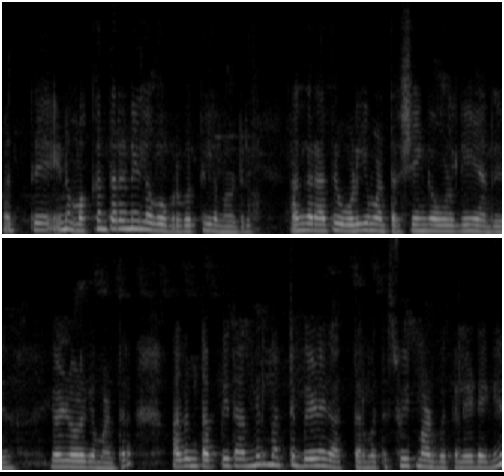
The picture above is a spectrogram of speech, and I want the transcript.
ಮತ್ತು ಇನ್ನು ಮಕ್ಕಂತಾರನೇ ಇಲ್ಲ ಒಬ್ಬೊಬ್ರು, ಗೊತ್ತಿಲ್ಲ ನೋಡ್ರಿ. ಹಂಗೆ ರಾತ್ರಿ ಹೋಳ್ಗೆ ಮಾಡ್ತಾರೆ. ಶೇಂಗಾ ಹೋಳ್ಗೆ, ಅದು ಎಳ್ಳು ಹೋಳ್ಗೆ ಮಾಡ್ತಾರೆ. ಅದನ್ನು ತಪ್ಪಿದಾದ್ಮೇಲೆ ಮತ್ತೆ ಬೇಳೆಗೆ ಹಾಕ್ತಾರೆ. ಮತ್ತು ಸ್ವೀಟ್ ಮಾಡಬೇಕಲ್ಲ ಎಡೆಗೆ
